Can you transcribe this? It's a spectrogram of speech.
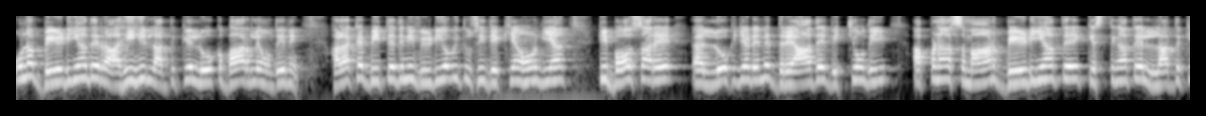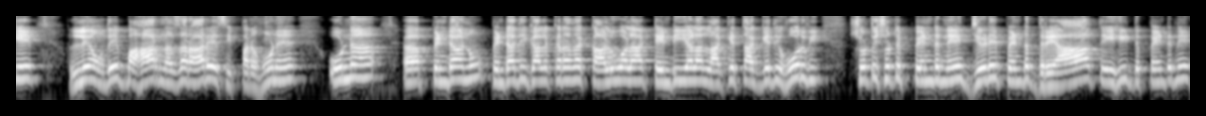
ਉਹਨਾਂ ਬੇੜੀਆਂ ਦੇ ਰਾਹੀ ਹੀ ਲੱਦ ਕੇ ਲੋਕ ਬਾਹਰ ਲਿਆਉਂਦੇ ਨੇ। ਹਾਲਾਂਕਿ ਬੀਤੇ ਦਿਨੀ ਵੀਡੀਓ ਵੀ ਤੁਸੀਂ ਦੇਖੀਆਂ ਹੋਣਗੀਆਂ ਕਿ ਬਹੁਤ ਸਾਰੇ ਲੋਕ ਜਿਹੜੇ ਨੇ ਦਰਿਆ ਦੇ ਵਿੱਚੋਂ ਦੀ ਆਪਣਾ ਸਮਾਨ ਬੇੜੀਆਂ ਤੇ ਕਿਸ਼ਤੀਆਂ ਤੇ ਲੱਦ ਕੇ ਲਿਆਉਂਦੇ ਬਾਹਰ ਨਜ਼ਰ ਆ ਰਹੇ ਸੀ। ਪਰ ਹੁਣ ਉਹਨਾਂ ਪਿੰਡਾਂ ਨੂੰ, ਪਿੰਡਾਂ ਦੀ ਗੱਲ ਕਰਾਂ ਤਾਂ ਕਾਲੂ ਵਾਲਾ ਟੈਂਡੀ ਵਾਲਾ ਲਾਗੇ ਤਾਗੇ ਦੇ ਹੋਰ ਵੀ ਛੋਟੇ ਛੋਟੇ ਪਿੰਡ ਨੇ, ਜਿਹੜੇ ਪਿੰਡ ਦਰਿਆ ਤੇ ਹੀ ਡਿਪੈਂਡ ਨੇ।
